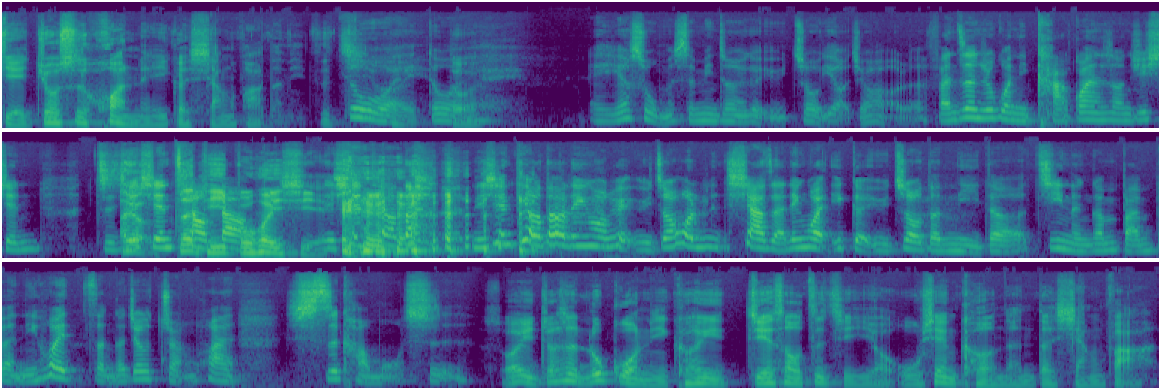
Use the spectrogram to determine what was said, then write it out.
也就是换了一个想法的你自己。对对哎，要是我们生命中有一个宇宙要就好了。反正如果你卡关的时候，你就先直接先跳到，不会写你，先跳到，你先跳到另外一个宇宙，或下载另外一个宇宙的你的技能跟版本，你会整个就转换思考模式。所以就是如果你可以接受自己有无限可能的想法，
